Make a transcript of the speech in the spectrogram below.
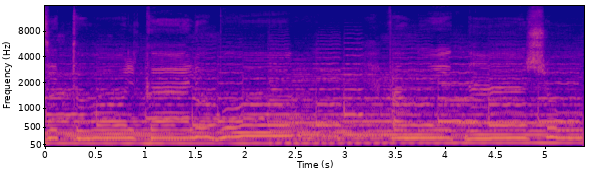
где только любовь волнует нашу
